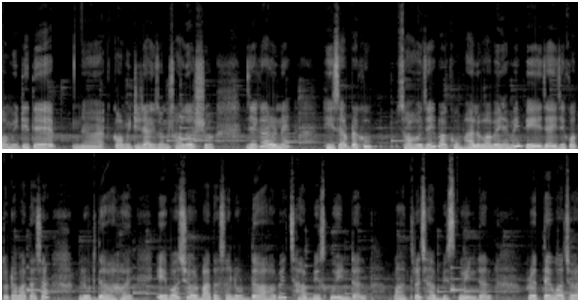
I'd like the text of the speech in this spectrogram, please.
কমিটিতে কমিটির একজন সদস্য, যে কারণে হিসাবটা খুব সহজেই বা খুব ভালোভাবেই আমি পেয়ে যাই যে কতটা বাতাসা লুট দেওয়া হয়। এবছর বাতাসা লুট দেওয়া হবে ছাব্বিশ কুইন্টাল, মাত্র ছাব্বিশ কুইন্টাল। প্রত্যেক বছর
